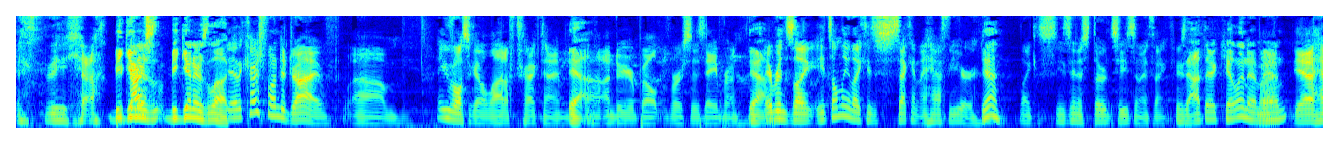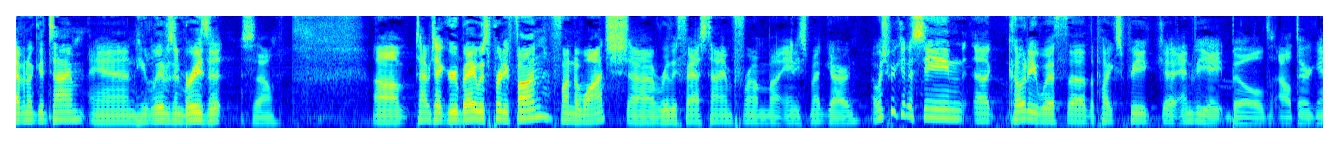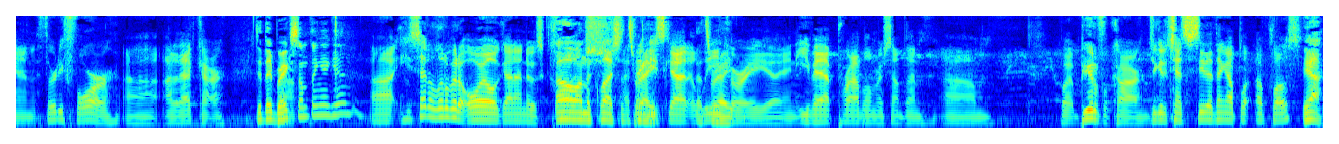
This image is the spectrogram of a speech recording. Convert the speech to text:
uh, Beginners, car's- beginner's luck. yeah, the car's fun to drive. Um, you've also got a lot of track time Yeah. uh, under your belt versus Abram. Yeah. Abram's like it's only like his second and a half year. Yeah. like he's in his third season, I think. He's out there killing it, But, man. Yeah, having a good time, and he lives and breathes it. So, um, Time Attack Group A was pretty fun, fun to watch. Uh, really fast time from uh, Andy Smedgard. I wish we could have seen uh, Cody with uh, the Pikes Peak uh, NV8 build out there again. 34 uh, out of that car. Did they break something again? Uh, he said a little bit of oil got onto his clutch. Oh, on the clutch, I that's think right. He's got a That's leak right. or a, uh, an evap problem or something. Um, But beautiful car. Did you get a chance to see that thing up up close? Yeah.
